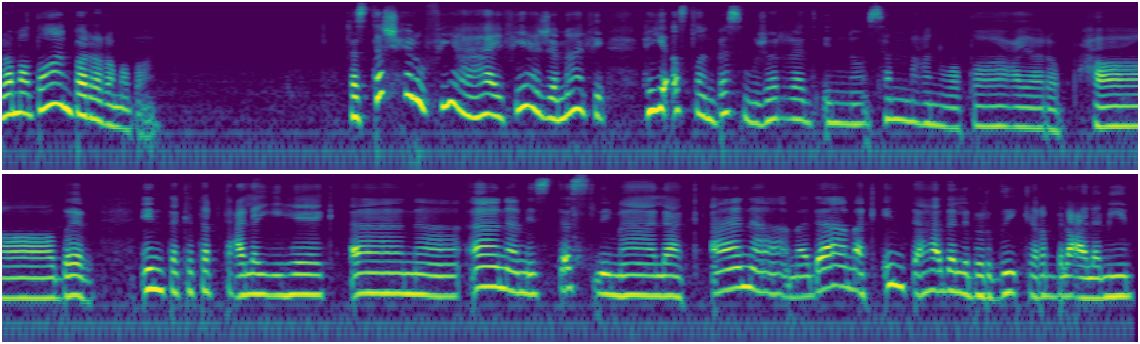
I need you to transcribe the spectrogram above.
رمضان برا رمضان. فاستشعروا فيها هاي فيها جمال في هي أصلا بس مجرد إنه سمعا وطاعه يا رب. حاضر. أنت كتبت علي هيك أنا أنا مستسلمة لك. أنا مدامك. أنت هذا اللي برضيك يا رب العالمين.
